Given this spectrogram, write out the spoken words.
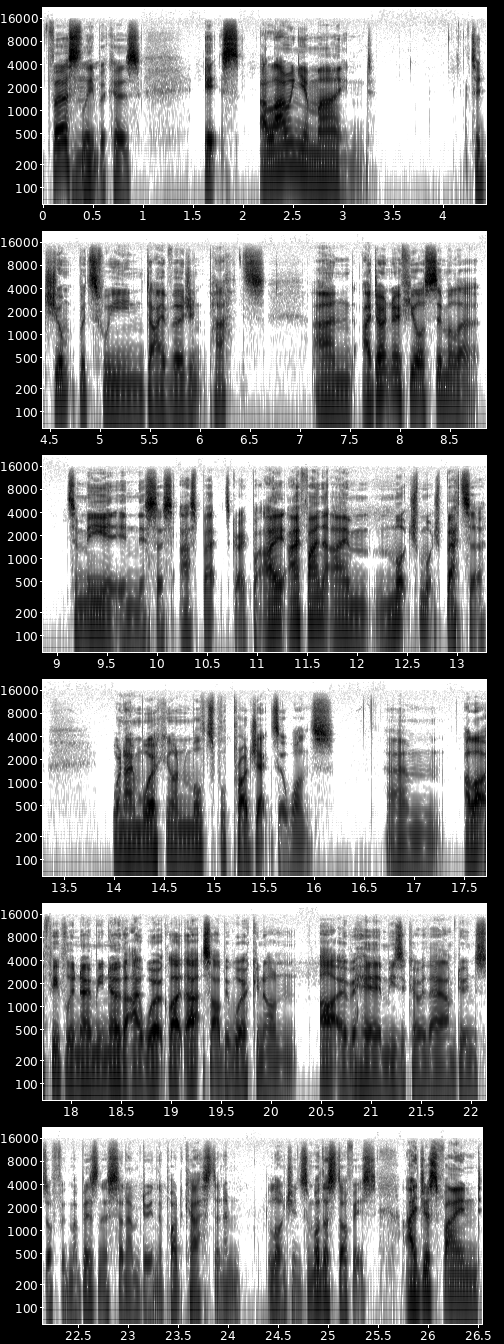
Firstly, mm. because it's allowing your mind to jump between divergent paths. And I don't know if you're similar to me in this aspect, Greg, but I, I find that I'm much, much better when I'm working on multiple projects at once. Um, a lot of people who know me know that I work like that. So I'll be working on art over here, music over there. I'm doing stuff with my business and I'm doing the podcast and I'm launching some other stuff. It's I just find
